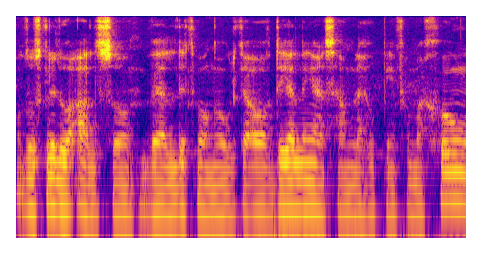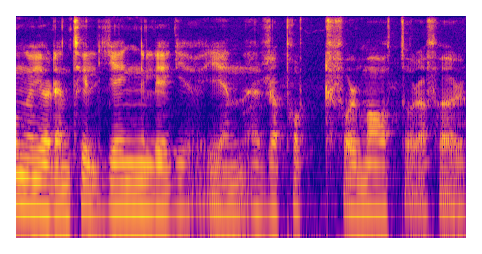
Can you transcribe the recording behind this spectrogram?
Och då skulle då alltså väldigt många olika avdelningar samla ihop information och göra den tillgänglig i en rapportformat för,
